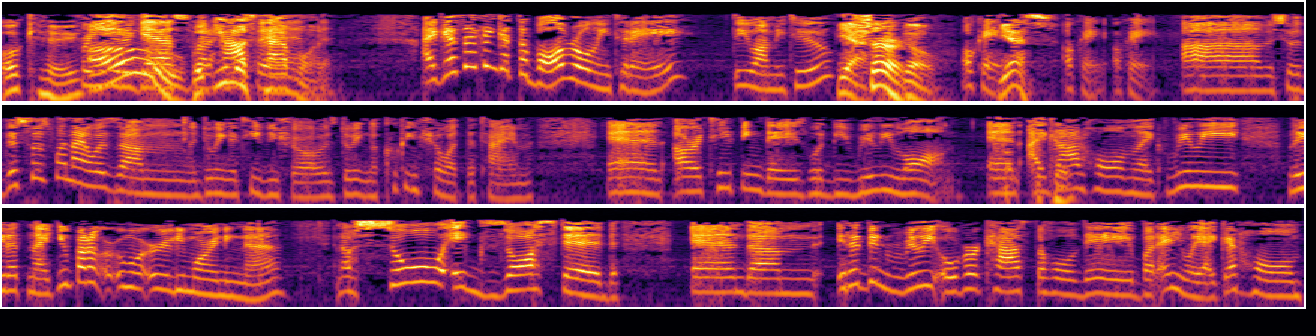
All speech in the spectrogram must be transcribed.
Okay. For you Oh, to guess but what you must have one. I guess I can get the ball rolling today. Do you want me to? Yeah, Sure. Go. Okay. Yes. Okay, okay. Um, so this was when I was um, doing a TV show. I was doing a cooking show at the time, and our taping days would be really long. And I got home like really late at night, yung parang ear- early morning na, and I was so exhausted. And um, it had been really overcast the whole day. But anyway, I get home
